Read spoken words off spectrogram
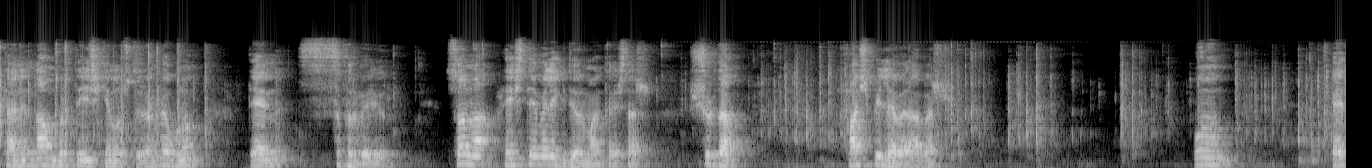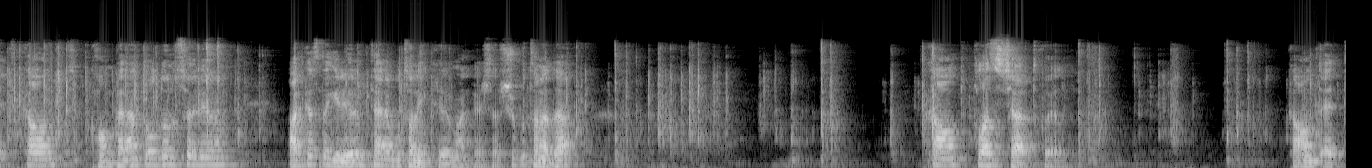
bir tane number değişken oluşturuyorum ve bunun değerini 0 veriyorum. Sonra HTML'e gidiyorum arkadaşlar. Şurada H1 ile beraber bunun add count komponent olduğunu söylüyorum. Arkasına geliyorum. Bir tane buton ekliyorum arkadaşlar. Şu butona da count plus işareti koyalım. Count add.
